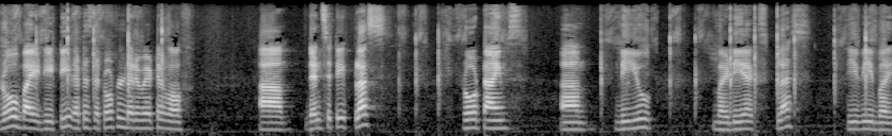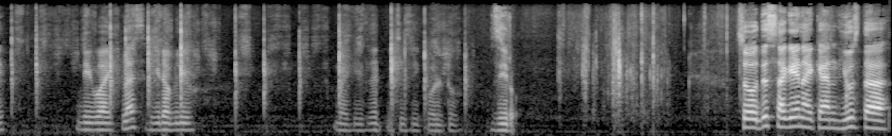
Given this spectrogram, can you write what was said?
rho by dt that is the total derivative of uh, density plus rho times um, du by dx plus dv by dy plus dw by dz which is equal to 0. So this again I can use the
